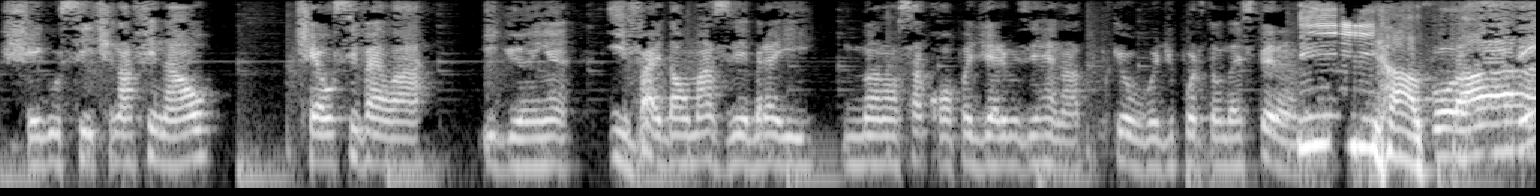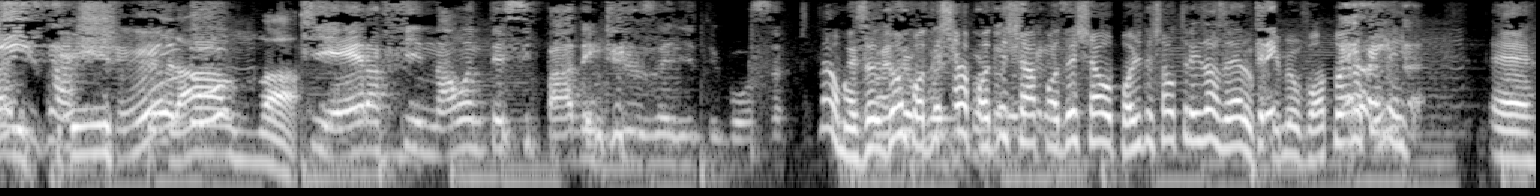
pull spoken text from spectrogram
Chega o City na final, Chelsea vai lá e ganha E vai dar uma zebra aí na nossa Copa de Hermes e Renato, porque eu vou de Portão da Esperança. Ih, rapaz! Vocês achando que era a final antecipada entre Joselito e Bolsa. Não, mas, Mas não, pode vou de deixar, Portão pode deixar, pode deixar, pode deixar o 3x0, porque meu voto era também. É. é.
